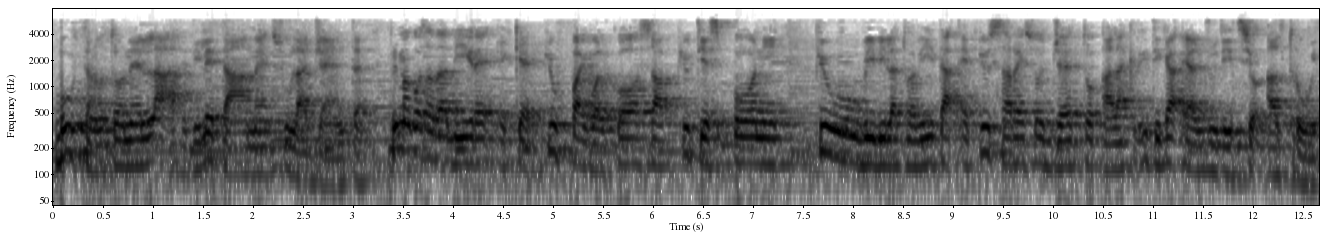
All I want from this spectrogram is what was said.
buttano tonnellate di letame sulla gente. Prima cosa da dire è che più fai qualcosa, più ti esponi, più vivi la tua vita e più sarai soggetto alla critica e al giudizio altrui.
